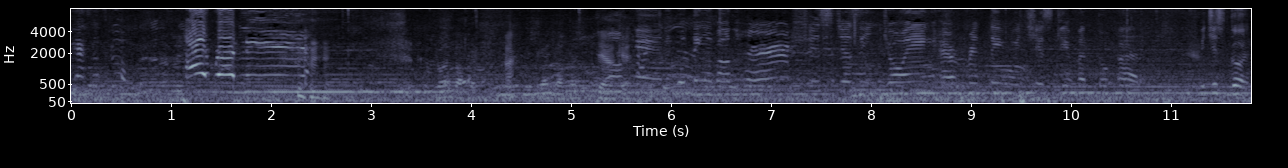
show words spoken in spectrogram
yes, let's go. Hi, Bradley! Yeah, okay. Okay, the good thing about her, she's just enjoying everything which is given to her, which is good.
